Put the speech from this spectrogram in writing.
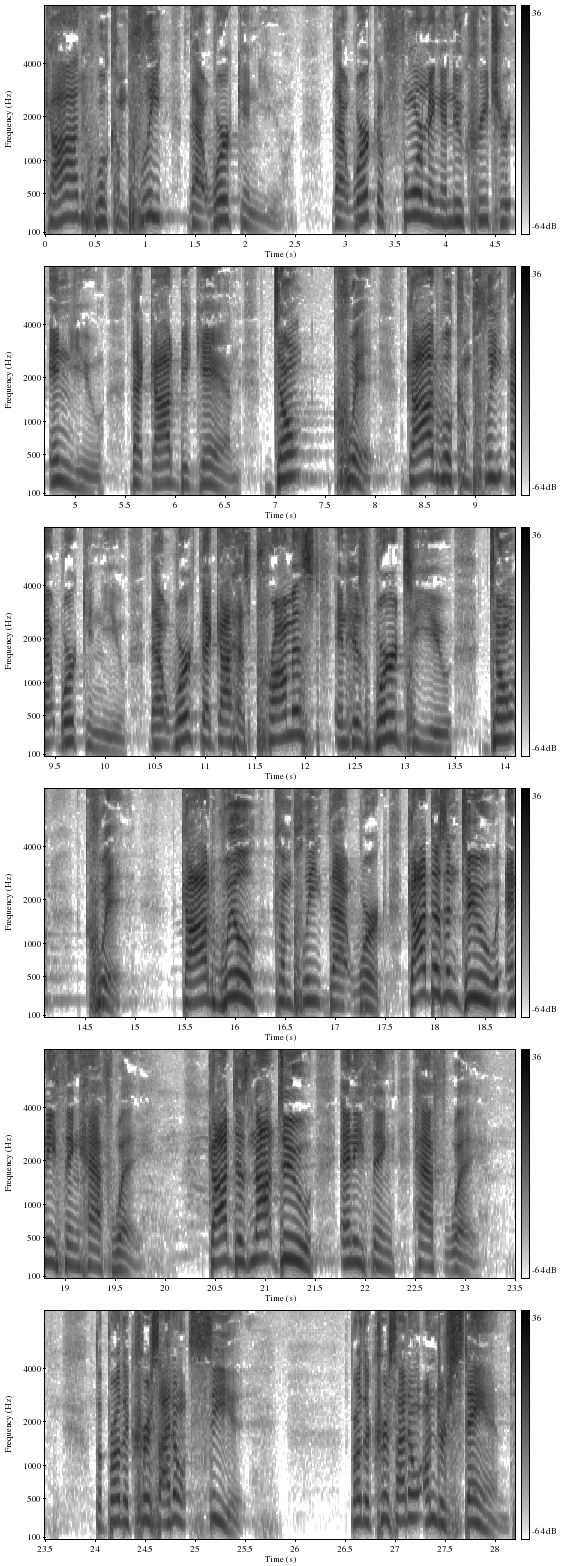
God will complete that work in you, that work of forming a new creature in you that God began. Don't quit. God will complete that work in you, that work that God has promised in His word to you. Don't quit. God will complete that work. God doesn't do anything halfway. God does not do anything halfway. But, Brother Chris, I don't see it. Brother Chris, I don't understand.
